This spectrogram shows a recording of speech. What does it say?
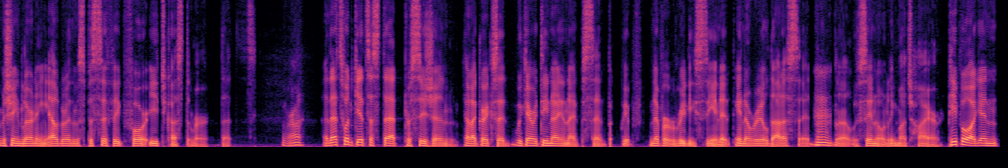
machine learning algorithms specific for each customer. That's Right. And that's what gets us that precision. And like Greg said, we guarantee 99%, but we've never really seen it in a real data set. Mm. Uh, we've seen only much higher. People, again,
